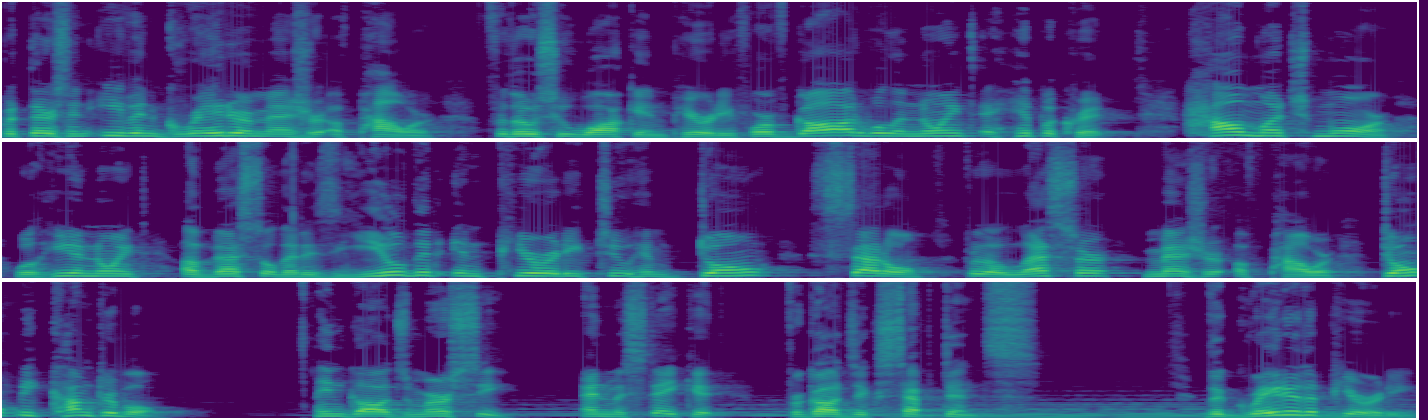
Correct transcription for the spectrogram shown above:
But there's an even greater measure of power for those who walk in purity. For if God will anoint a hypocrite, how much more will he anoint a vessel that is yielded in purity to him? Don't settle for the lesser measure of power. Don't be comfortable in God's mercy and mistake it for God's acceptance. The greater the purity,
